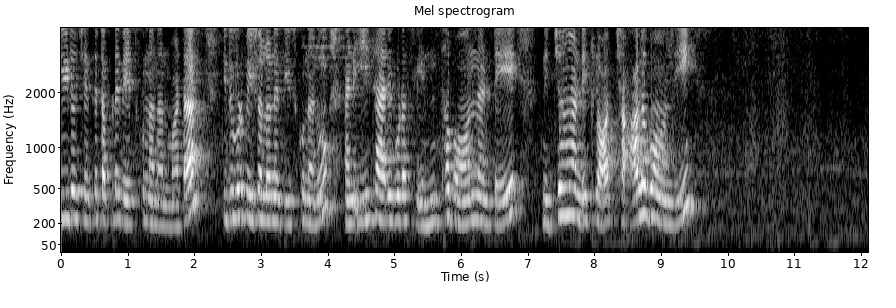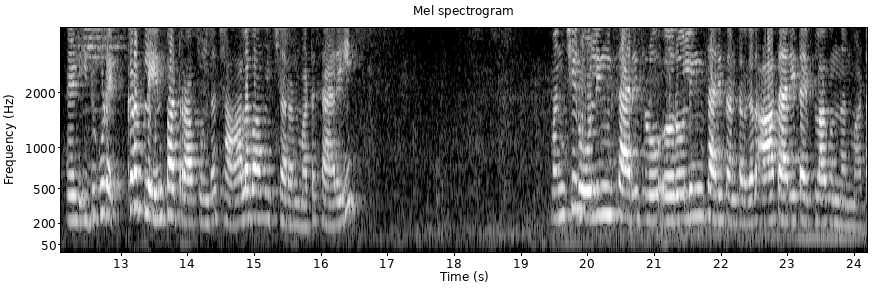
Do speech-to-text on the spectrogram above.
వీడియో చేసేటప్పుడే వేసుకున్నాను అనమాట ఇది కూడా మీషోలోనే తీసుకున్నాను. అండ్ ఈ శారీ కూడా అసలు ఎంత బాగుందంటే నిజంగా అండి క్లాత్ చాలా బాగుంది. అండ్ ఇది కూడా ఎక్కడ ప్లెయిన్ పార్ట్ రాకుండా చాలా బాగా ఇచ్చారనమాట శారీ. మంచి రోలింగ్ శారీస్ రో రోలింగ్ శారీస్ అంటారు కదా ఆ శారీ టైప్ లాగా ఉందన్నమాట.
